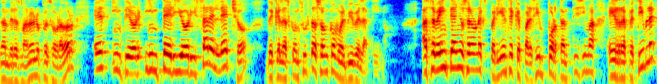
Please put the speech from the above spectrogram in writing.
de Andrés Manuel López Obrador es interior- interiorizar el hecho de que las consultas son como el Vive Latino. Hace 20 años era una experiencia que parecía importantísima e irrepetible,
